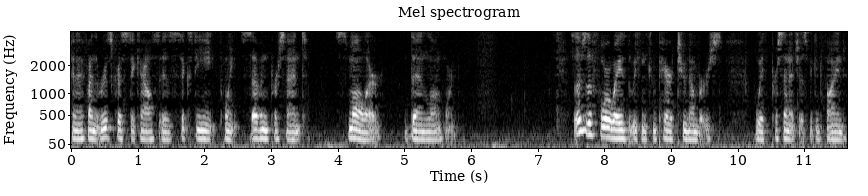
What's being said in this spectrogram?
And I find that Ruth's Chris House is 68.7% smaller than Longhorn. So those are the four ways that we can compare two numbers with percentages. We can find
